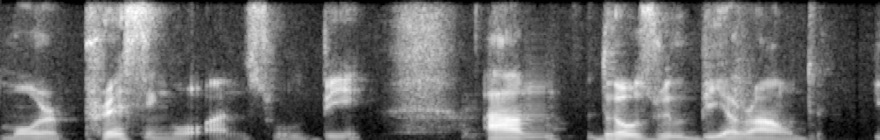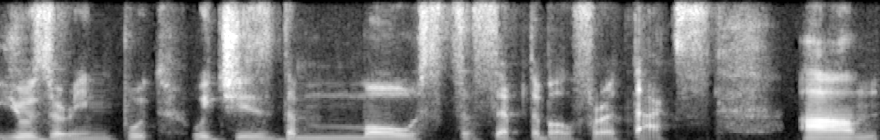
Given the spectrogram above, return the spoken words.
more pressing ones will be, um, those will be around user input, which is the most susceptible for attacks. Um,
